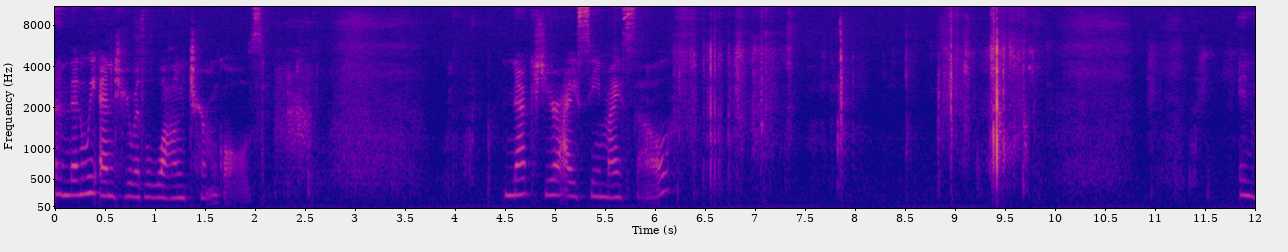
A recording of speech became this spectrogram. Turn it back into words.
And then we end here with long term goals next year I see myself. In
